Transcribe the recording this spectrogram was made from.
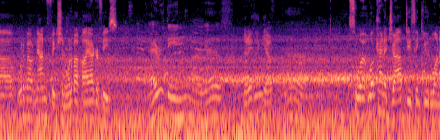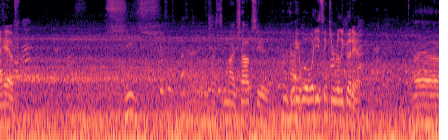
Uh, what about nonfiction? What about biographies? Everything, I guess. Anything? Yeah. Yeah. So, what what kind of job do you think you'd want to have? Sheesh. Busting my chops here. What do you what do you think you're really good at? Uh,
